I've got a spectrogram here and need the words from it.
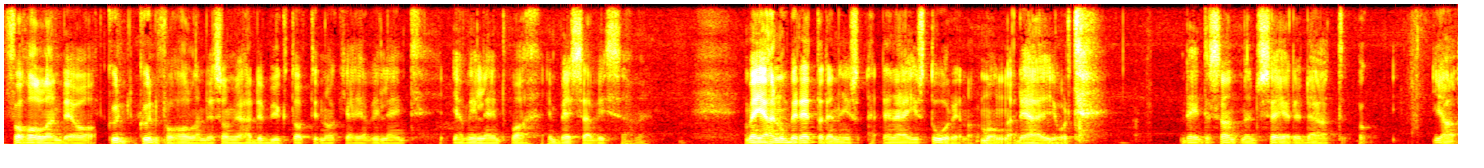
förhållandet och kund, kundförhållandet som jag hade byggt upp till Nokia. Jag ville inte, jag ville inte vara en besserwisser. Men, men jag har nog berättat den, den här historien åt många, det har jag gjort. Det är intressant när du säger det där att jag,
